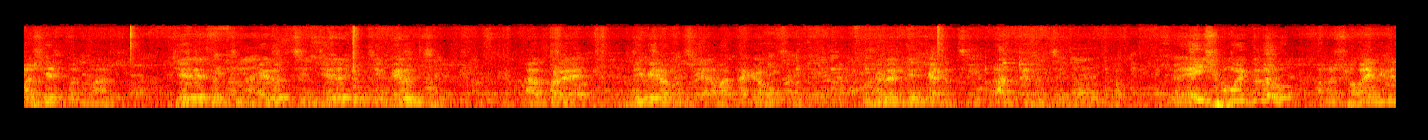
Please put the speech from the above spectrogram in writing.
মাসের পর মাস জেলে ঢুকছি বেরোচ্ছি জেলে ঢুকছি বেরোচ্ছি। তারপরে ডিবির অফিসে আমার দেখা হচ্ছে। ওখানে দিন কাটাচ্ছি, রাত কাটাচ্ছি। এই সময়গুলো আমরা সবাই মিলে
